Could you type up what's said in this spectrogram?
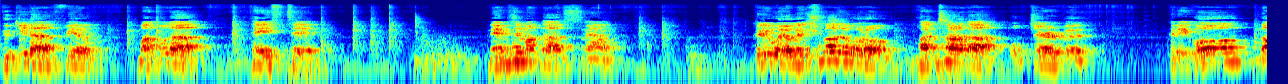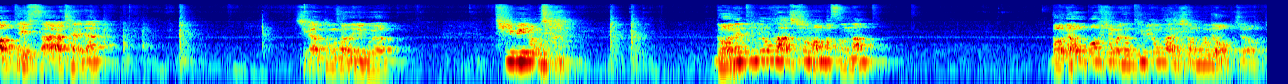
느끼다, feel. 맛보다, taste. 냄새 맡다, smell. 그리고 여기 추가적으로 관찰하다 observe 그리고 notice 알아차리다 지각 동사들이고요. TV 동사 너네 TV 동사 시험 안 봤었나? 너네 어법 시험에서 TV 동사 시험 본 적 없죠?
